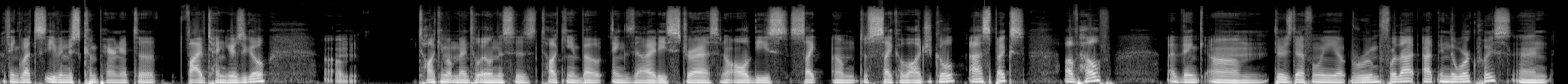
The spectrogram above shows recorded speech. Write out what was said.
I think let's even just comparing it to five, ten years ago, um, talking about mental illnesses, talking about anxiety, stress, and all these psych, um, just psychological aspects of health. I think um, there's definitely a room for that at, in the workplace, and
